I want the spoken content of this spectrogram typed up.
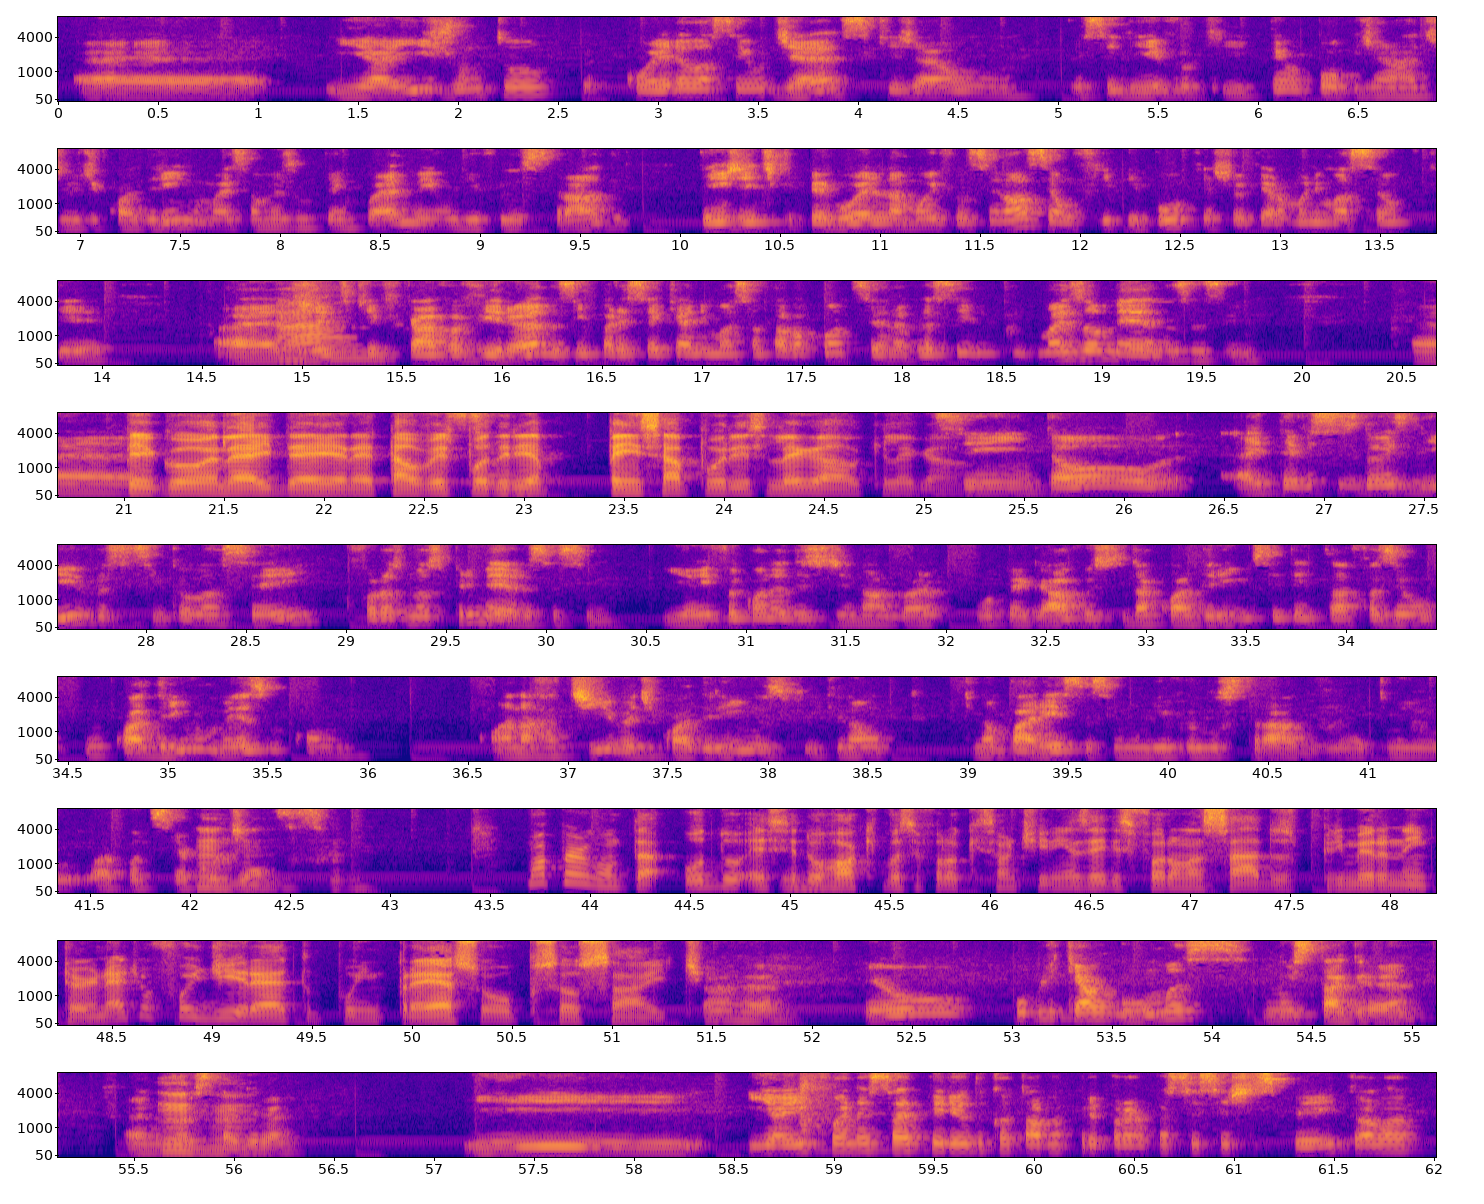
É, e aí, junto com ele, eu lancei o Jazz, que já é um, esse livro que tem um pouco de narrativa de quadrinho, mas ao mesmo tempo é meio um livro ilustrado. Tem gente que pegou ele na mão e falou assim: Nossa, é um flipbook, achou que era uma animação, porque é, do ah. jeito que ficava virando, assim, parecia que a animação estava acontecendo. Eu falei assim, mais ou menos, assim. É... Pegou, né, a ideia, né? Talvez Sim. poderia pensar por isso. Legal, que legal. Sim, então aí teve esses dois livros assim que eu lancei, foram os meus primeiros assim. E aí foi quando eu decidi, não, agora vou pegar, vou estudar quadrinhos e tentar fazer um, um quadrinho mesmo com, com, a narrativa de quadrinhos que não que não pareça assim um livro ilustrado, né, que nem acontecia com uhum. o Jazz assim. Uma pergunta, o do, esse uhum. do rock você falou que são tirinhas, eles foram lançados primeiro na internet ou foi direto pro impresso ou pro seu site? Uhum. Eu publiquei algumas no Instagram, no meu uhum. Instagram. E, e aí foi nesse período que eu estava me preparando para CCXP, então ela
